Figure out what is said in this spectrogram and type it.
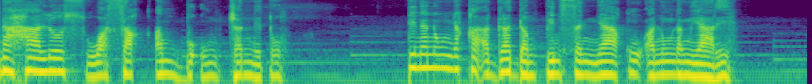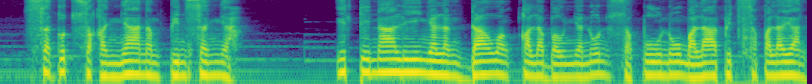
na halos wasak ang buong tiyan nito. Tinanong niya kaagad ang pinsan niya kung anong nangyari. Sagot sa kanya ng pinsan niya. Itinali niya lang daw ang kalabaw niya noon sa puno malapit sa palayan.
